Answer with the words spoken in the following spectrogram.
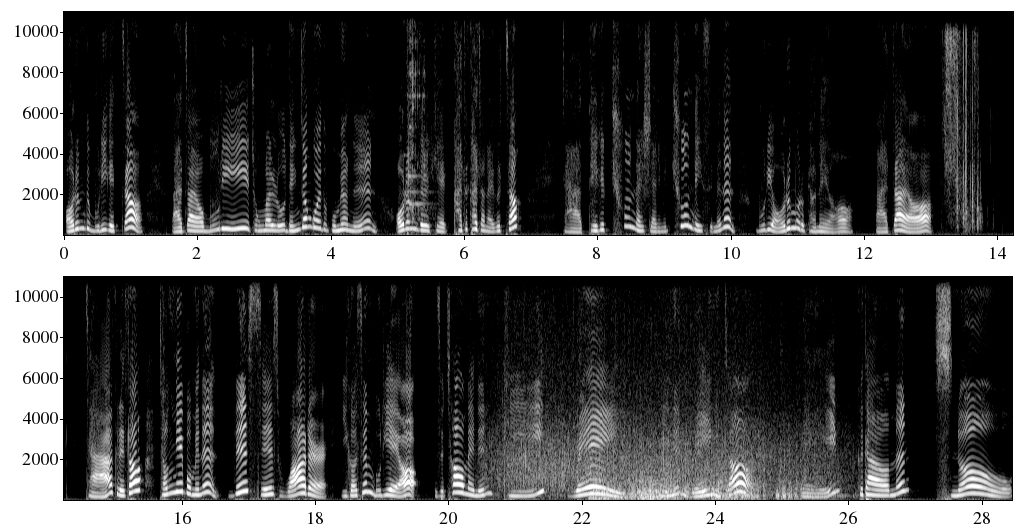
얼음도 물이겠죠? 맞아요. 물이 정말로 냉장고에도 보면은 얼음들 이렇게 가득하잖아요. 그쵸? 자, 되게 추운 날씨 아니면 추운 데 있으면은 물이 얼음으로 변해요. 맞아요. 자, 그래서 정리해 보면은 this is water. 이것은 물이에요. 그래서 처음에는 비, rain. 비는 rain이죠. Rain. 그 다음은 snow.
